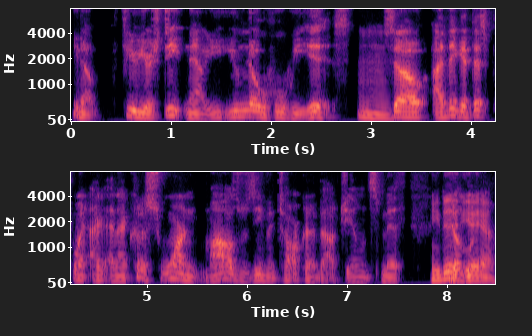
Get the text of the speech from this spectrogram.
you know, a few years deep now, you, you know who he is. Mm. So I think at this point, I, and I could have sworn Miles was even talking about Jalen Smith. He did, you know, yeah, yeah,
